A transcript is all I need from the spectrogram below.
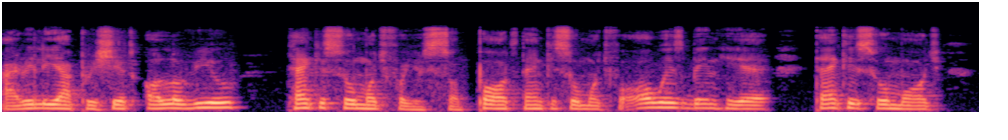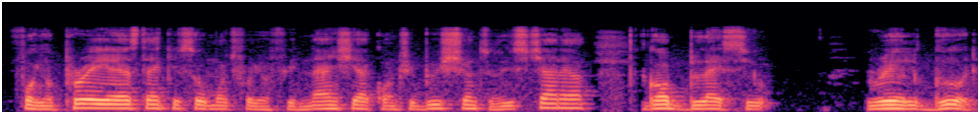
I really appreciate all of you. Thank you so much for your support. Thank you so much for always being here. Thank you so much for your prayers. Thank you so much for your financial contribution to this channel. God bless you real good.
